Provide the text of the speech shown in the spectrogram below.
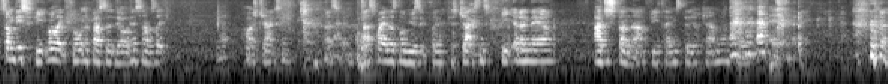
somebody's feet were like floating across the, the audience, and I was like, oh, it's Jackson. That's why. That's why there's no music playing because Jackson's feet are in there. I just done that three times to your camera. So.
